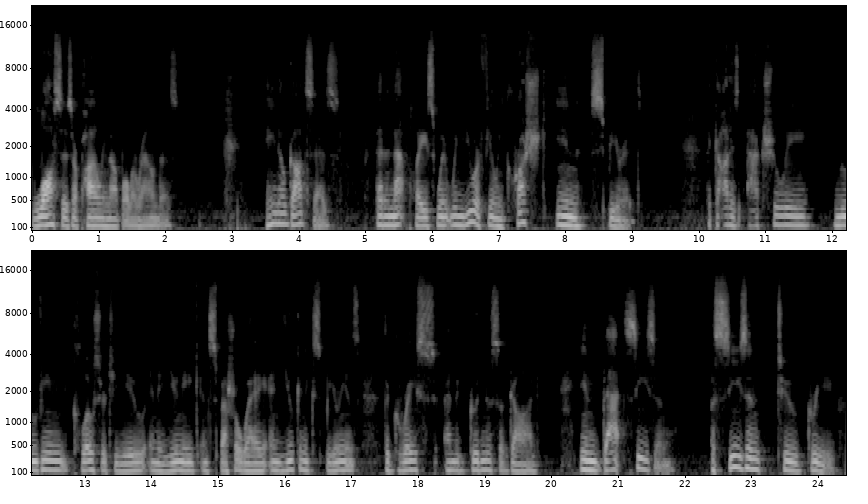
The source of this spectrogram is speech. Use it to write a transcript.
Losses are piling up all around us. And you know, God says that in that place, when, when you are feeling crushed in spirit, that God is actually moving closer to you in a unique and special way, and you can experience the grace and the goodness of God in that season, a season to grieve,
